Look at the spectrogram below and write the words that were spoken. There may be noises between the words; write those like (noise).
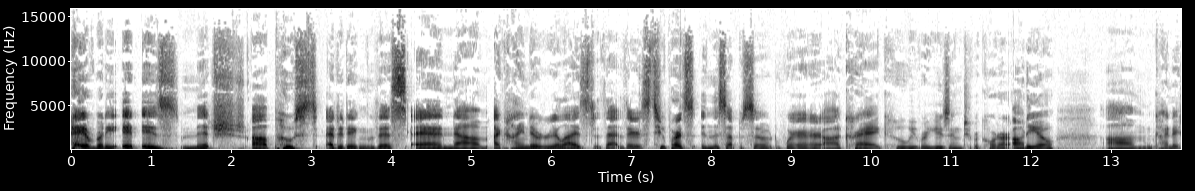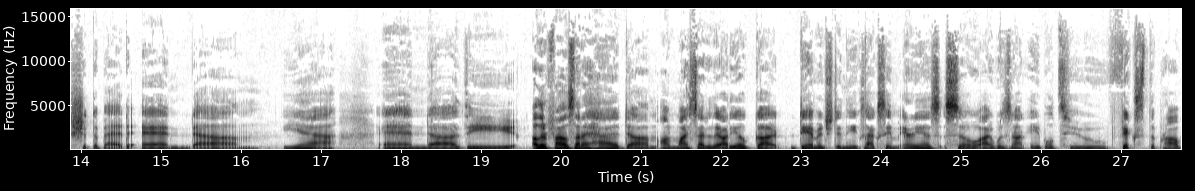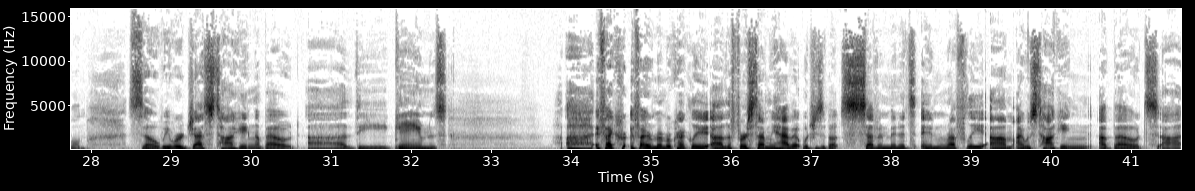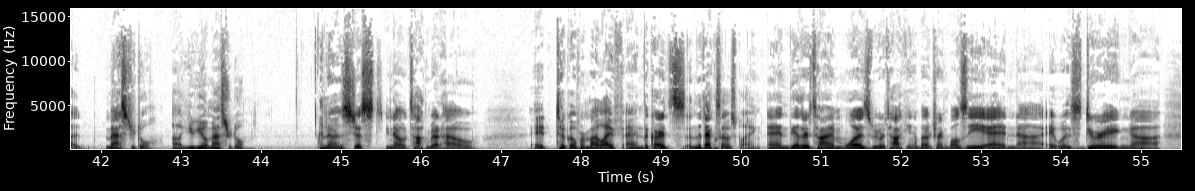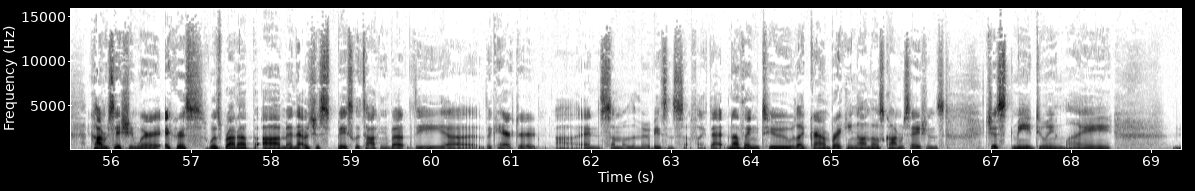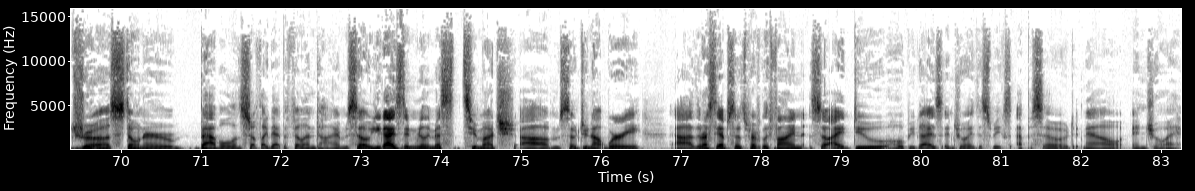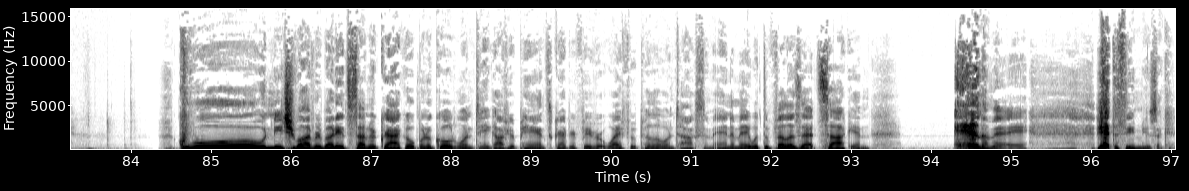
Hey everybody, it is Mitch uh, post editing this, and um, I kind of realized that there's two parts in this episode where uh, Craig, who we were using to record our audio, um, kind of shit the bed, and um, yeah, and uh, the other files that I had um, on my side of the audio got damaged in the exact same areas, so I was not able to fix the problem. So we were just talking about uh, the games. Uh, if I if I remember correctly, uh, the first time we have it, which is about seven minutes in roughly, um, I was talking about uh, Master Duel, uh, Yu-Gi-Oh! Master Duel, and I was just you know talking about how it took over my life and the cards and the decks I was playing. And the other time was we were talking about Dragon Ball Z, and uh, it was during conversation where Icarus was brought up, um, and that was just basically talking about the uh, the character uh, and some of the movies and stuff like that. Nothing too like groundbreaking on those conversations. Just me doing my dr- uh, stoner babble and stuff like that to fill in time. So you guys didn't really miss too much. Um, so do not worry. Uh, the rest of the episode is perfectly fine. So I do hope you guys enjoy this week's episode. Now enjoy. Konnichiwa, everybody. It's time to crack open a cold one, take off your pants, grab your favorite waifu pillow, and talk some anime with the fellas at Talkin' Anime. Hit the theme music.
